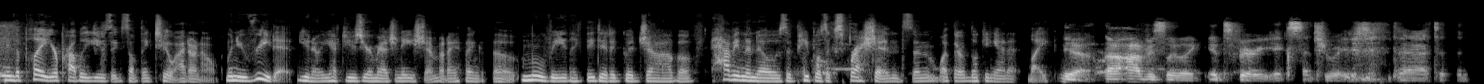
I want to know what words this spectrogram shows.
I mean, the play, you're probably using something too. I don't know. When you read it, you know, you have to use your imagination. But I think the movie, like they did a good job of having the nose and people's expressions and what they're looking at it like. Yeah. Uh, obviously, like it's very accentuated in that. And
